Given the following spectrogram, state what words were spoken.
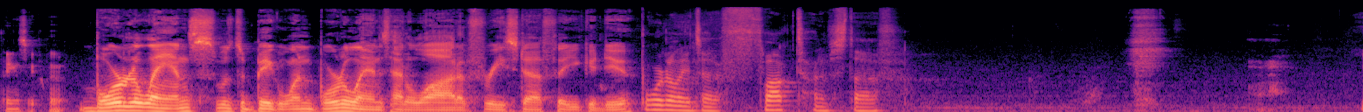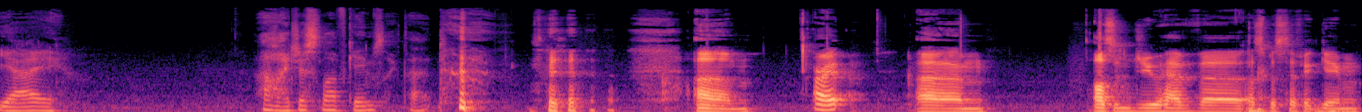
things like that. Borderlands was a big one. Borderlands had a lot of free stuff that you could do. Borderlands had a fuck ton of stuff. Yeah, I. Oh, I just love games like that. Um, all right. Um, also, did you have uh, a specific game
